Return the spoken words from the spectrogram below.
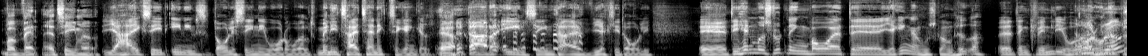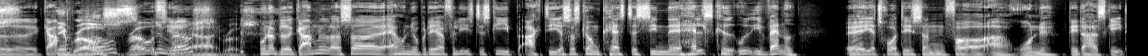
hvor vand er temaet. Jeg har ikke set en eneste dårlig scene i Waterworld, men i Titanic til gengæld, ja. der er der en scene, der er virkelig dårlig. Øh, det er hen mod slutningen, hvor at, øh, jeg kan ikke engang huske, hvad hun hedder, øh, den kvindelige hovedrolle. Hun er Rose? blevet øh, Det gammel. er Rose. Rose, Det ja. Rose. Ja, Rose. Hun er blevet gammel, og så er hun jo på det her forliste skib og så skal hun kaste sin øh, halskæde ud i vandet. Øh, jeg tror, det er sådan for at, at runde det, der har sket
